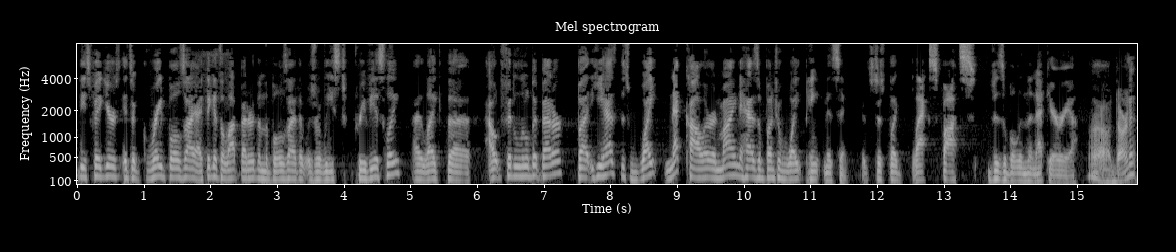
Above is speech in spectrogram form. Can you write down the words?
these figures. It's a great bullseye. I think it's a lot better than the bullseye that was released previously. I like the outfit a little bit better. But he has this white neck collar and mine has a bunch of white paint missing. It's just like black spots visible in the neck area. Oh, darn it.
